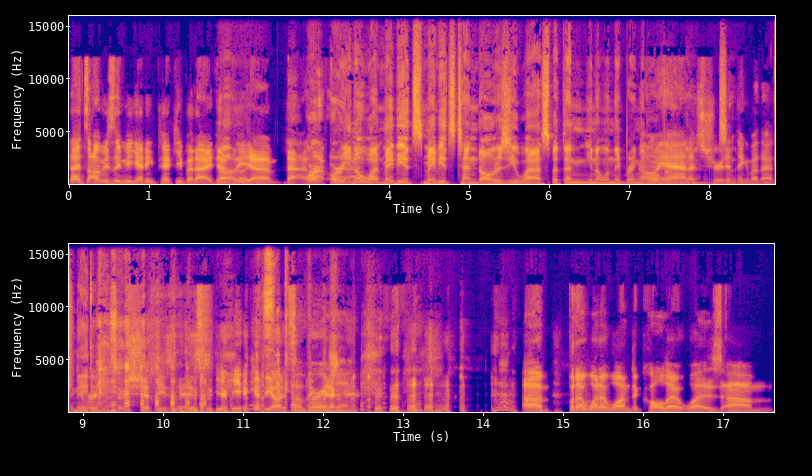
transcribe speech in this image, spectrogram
that's obviously me getting picky, but I definitely no. um that I or laughed at or you know what? Maybe it's maybe it's ten dollars US, but then you know when they bring it Oh over. yeah, that's true. I didn't uh, think about that. The Canadian. conversion's so shit these days. you you could be It's onto something there. um, but I, what I wanted to call out was um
